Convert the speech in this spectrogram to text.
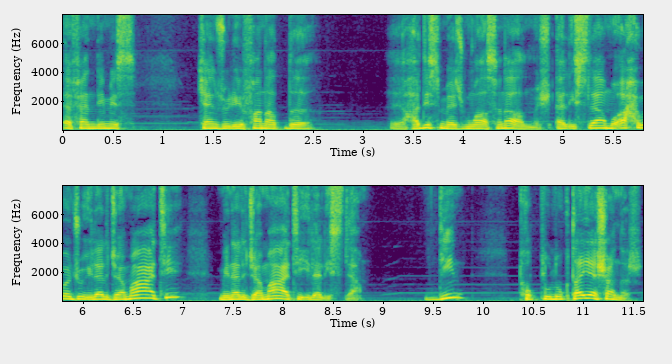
Efendimiz Kenzül İrfan adlı e, hadis mecmuasını almış. El İslamu ahvecu ilel cemaati minel cemaati ilel İslam. Din toplulukta yaşanır.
